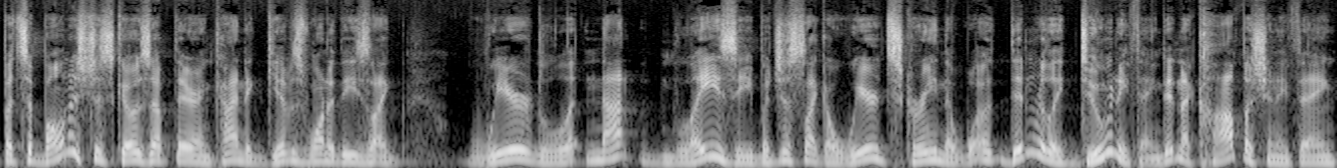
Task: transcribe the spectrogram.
But Sabonis just goes up there and kind of gives one of these like weird, not lazy, but just like a weird screen that didn't really do anything, didn't accomplish anything.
